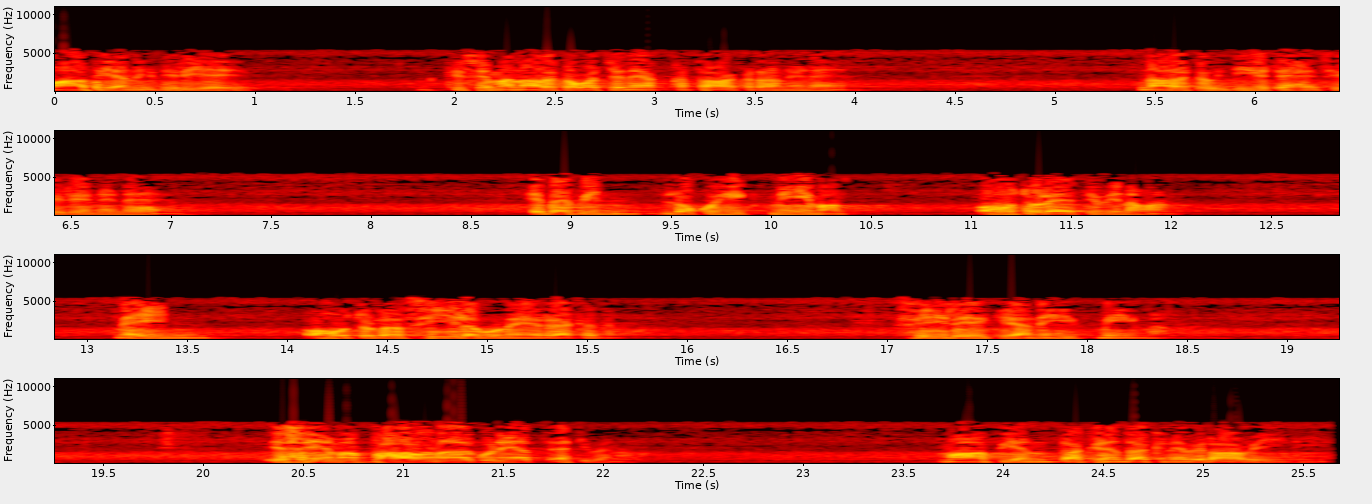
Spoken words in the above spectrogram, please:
මාපියන් ඉදිරියේ කිසිම නරක වචනයක් කතා කරන්නේ නැහැ. නරක විදිහට හැසිරෙන්නේ නැහැ. එබැවින් ලොකු හික්මීමක් ඔහු තුළ ඇති වෙනවා. මෙයින් ඔහු තුළ සීල ගුණය රැකෙනවා. සීලය කියන්නේ හික්මීම එසේම භාවනා ගුණයත් ඇති වෙනවා මාපියන් දකින දකින වෙලාවෙදී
